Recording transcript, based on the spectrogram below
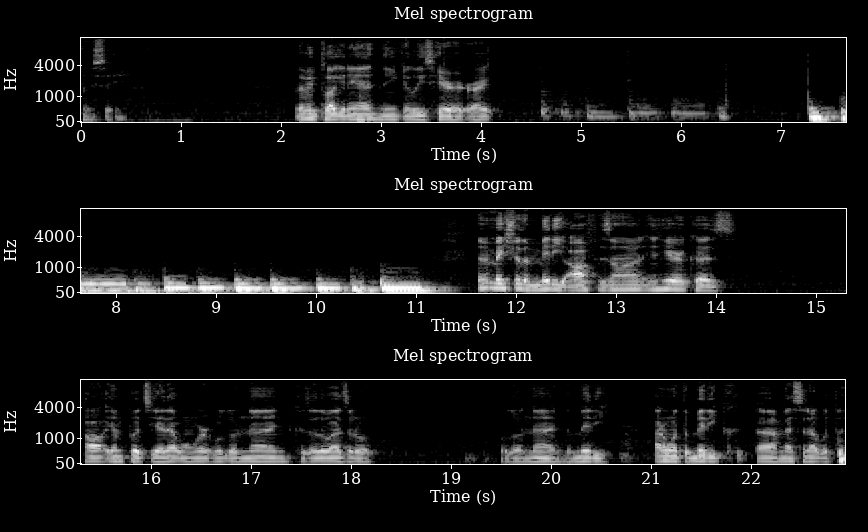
Let me see. Let me plug it in, then you can at least hear it, right? Let me make sure the MIDI off is on in here because all inputs. Yeah, that won't work. We'll go none because otherwise it'll, we'll go none. The MIDI. I don't want the MIDI uh, messing up with the.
